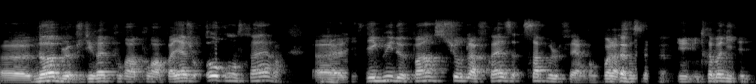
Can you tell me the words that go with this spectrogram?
noble, je dirais, pour un, pour un paillage. Au contraire, les aiguilles de pin sur de la fraise, ça peut le faire. Donc voilà, ça, c'est une, très bonne idée.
